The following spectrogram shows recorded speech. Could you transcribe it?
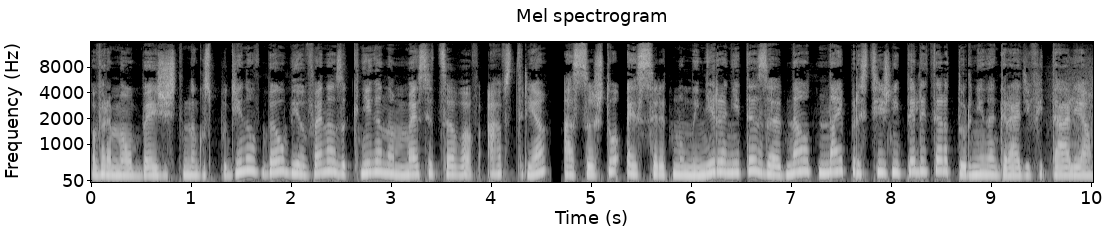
Времеобежище на Господинов бе обявена за книга на месеца в Австрия, а също е сред номинираните за една от най-престижните литературни награди в Италия.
